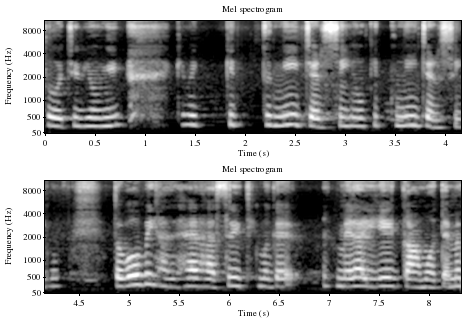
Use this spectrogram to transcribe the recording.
سوچ رہی ہوں گی کہ میں کتنی چرسی ہوں، کتنی چرسی ہوں۔ تو وہ بھی خیر، ہنس رہی تھی، مگر میرا یہ کام ہوتا ہے، میں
